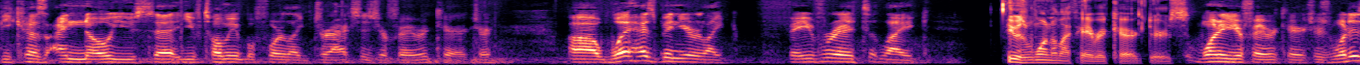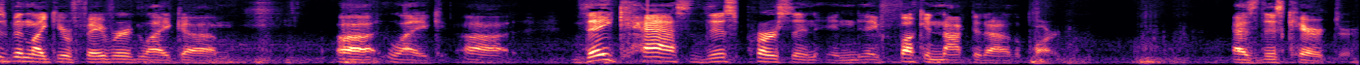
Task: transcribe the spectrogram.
because I know you said you've told me before like Drax is your favorite character. Uh what has been your like favorite like He was one of my favorite characters. one of your favorite characters? What has been like your favorite like um uh like uh they cast this person and they fucking knocked it out of the park as this character.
